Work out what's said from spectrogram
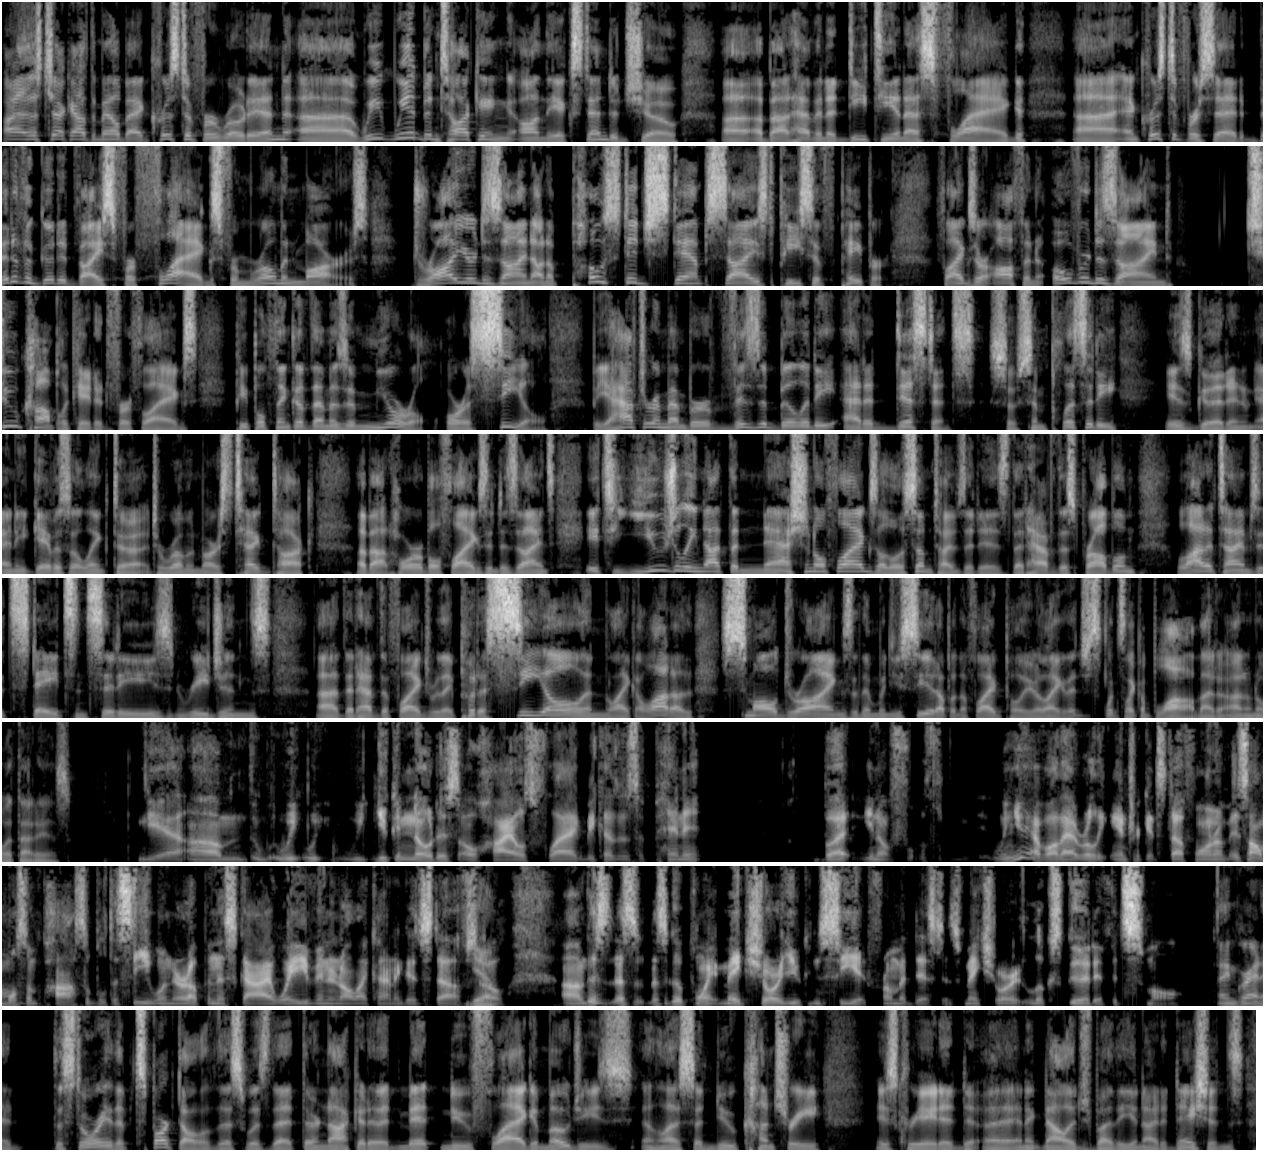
All right, let's check out the mailbag. Christopher wrote in. Uh, we we had been talking on the extended show uh, about having a DTNS flag, uh, and Christopher said, "Bit of a good advice for flags from Roman Mars." Draw your design on a postage stamp sized piece of paper. Flags are often over designed too complicated for flags. People think of them as a mural or a seal, but you have to remember visibility at a distance. So simplicity is good. And, and he gave us a link to, to Roman Mars TED Talk about horrible flags and designs. It's usually not the national flags, although sometimes it is, that have this problem. A lot of times it's states and cities and regions uh, that have the flags where they put a seal and like a lot of small drawings. And then when you see it up on the flagpole, you're like, that just looks like a blob. I don't, I don't know what that is. Yeah, um, we, we, we you can notice Ohio's flag because it's a pennant. but you know, f- when you have all that really intricate stuff on them, it's almost impossible to see when they're up in the sky waving and all that kind of good stuff. Yeah. So, um, this this is a good point. Make sure you can see it from a distance. Make sure it looks good if it's small. And granted, the story that sparked all of this was that they're not going to admit new flag emojis unless a new country is created uh, and acknowledged by the United Nations.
